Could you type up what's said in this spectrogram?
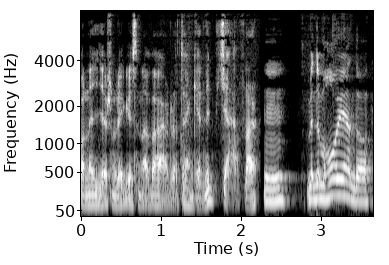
kompanier som ligger i sina världar och tänker nu jävlar. Mm. Men de har ju ändå,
